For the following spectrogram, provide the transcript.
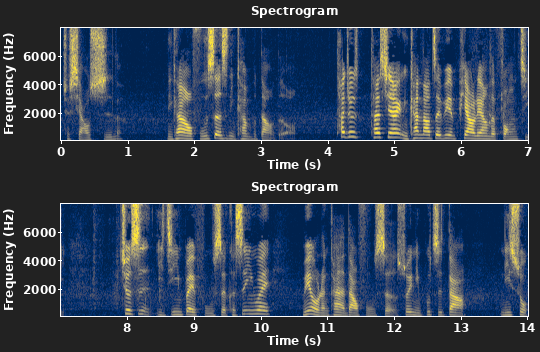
就消失了。你看哦，辐射是你看不到的哦，它就它现在你看到这片漂亮的风景，就是已经被辐射，可是因为。没有人看得到辐射，所以你不知道你所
